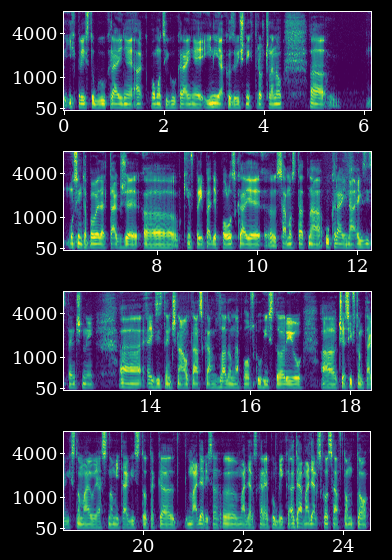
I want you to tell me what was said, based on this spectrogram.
ich prístup k Ukrajine a k pomoci k Ukrajine je iný ako zvyšných troch členov musím to povedať tak, že uh, kým v prípade Polska je uh, samostatná Ukrajina existenčný, uh, existenčná otázka vzhľadom na polskú históriu, Česi v tom takisto majú jasno, my takisto, tak Maďari sa, Maďarská republika, teda Maďarsko sa v tomto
